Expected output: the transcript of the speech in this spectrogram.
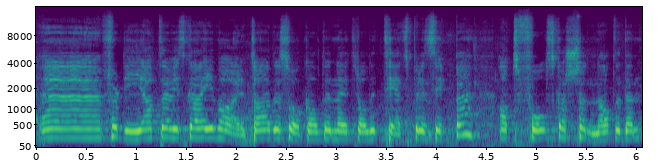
Eh, fordi at vi skal ivareta det såkalte nøytralitetsprinsippet. At folk skal skjønne at den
